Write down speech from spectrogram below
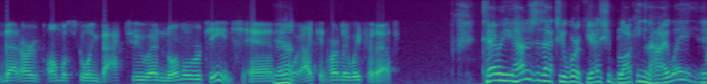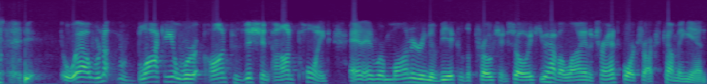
that are almost going back to uh, normal routines. And yeah. boy, I can hardly wait for that. Terry, how does this actually work? You're actually blocking the highway? Well, we're not blocking it. We're on position, on point, and, and we're monitoring the vehicles approaching. So if you have a line of transport trucks coming in,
